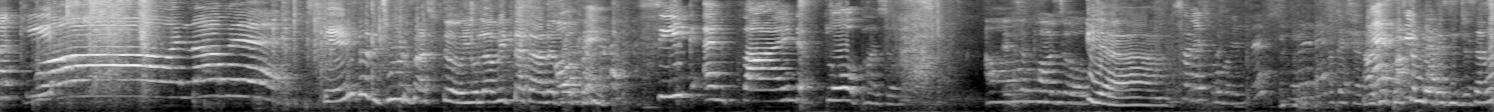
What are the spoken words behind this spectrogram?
Lucky? Wow, I love it. ఏంటది చూడు ఫస్ట్ యూ లవ్ ఇట్ కాదా Okay, kind floor puzzle. It's a puzzle. Yeah So let's put it in this. Okay, so అది let's పక్కన పెట్టేసి చూసావా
